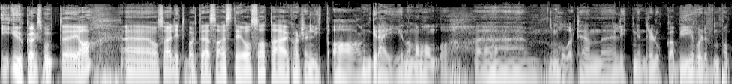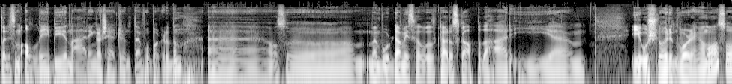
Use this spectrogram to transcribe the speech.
I utgangspunktet, ja. Eh, og så er jeg litt tilbake til det jeg sa i sted også, at det er kanskje en litt annen greie når man holder, eh, man holder til en eh, litt mindre lukka by, hvor liksom alle i byen er engasjert rundt den fotballklubben. Eh, også, men hvordan vi skal klare å skape det her i, eh, i Oslo og rundt Vålerenga nå, så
